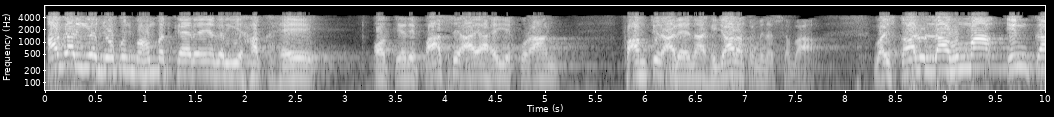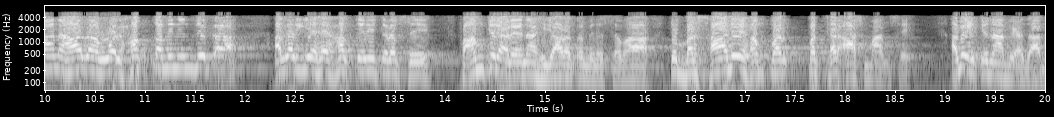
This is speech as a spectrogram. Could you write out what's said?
اگر یہ جو کچھ محمد کہہ رہے ہیں، اگر یہ حق ہے اور تیرے پاس سے آیا ہے یہ قرآن فامتر علینا ہجارت من السبا و اسقال اللہ ان کا نہذا ہوا الحق کا من اندے کا اگر یہ ہے حق تیری طرف سے فامتر علینا ہجارت من السبا تو برسا دے ہم پر پتھر آسمان سے۔ اب اعتناب عذاب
